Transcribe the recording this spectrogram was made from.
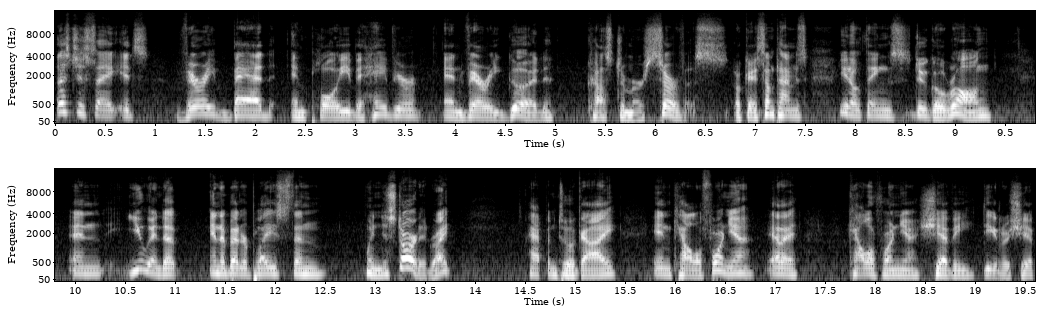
let's just say it's very bad employee behavior and very good customer service. Okay, sometimes, you know, things do go wrong and you end up in a better place than when you started, right? Happened to a guy in California at a California Chevy dealership.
